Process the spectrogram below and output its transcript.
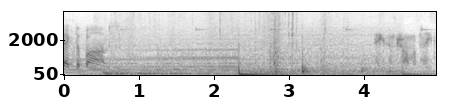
Protect the bombs. Take some trauma plates.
